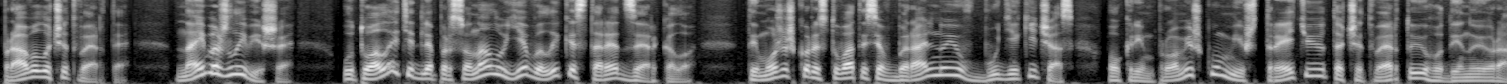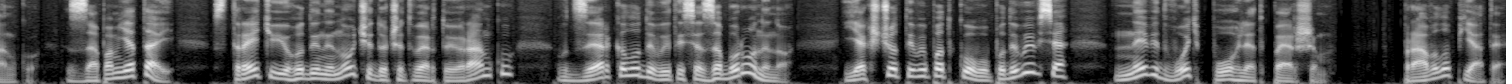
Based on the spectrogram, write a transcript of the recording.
Правило четверте. Найважливіше – у туалеті для персоналу є велике старе дзеркало. Ти можеш користуватися вбиральною в будь-який час, окрім проміжку між третьою та четвертою годиною ранку. Запам'ятай, з третьої години ночі до четвертої ранку в дзеркало дивитися заборонено. Якщо ти випадково подивився, не відводь погляд першим. Правило п'яте.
